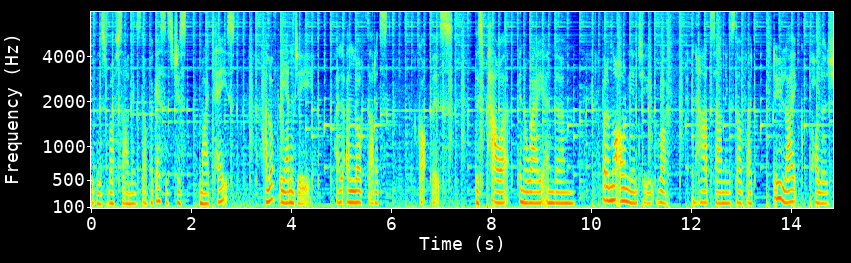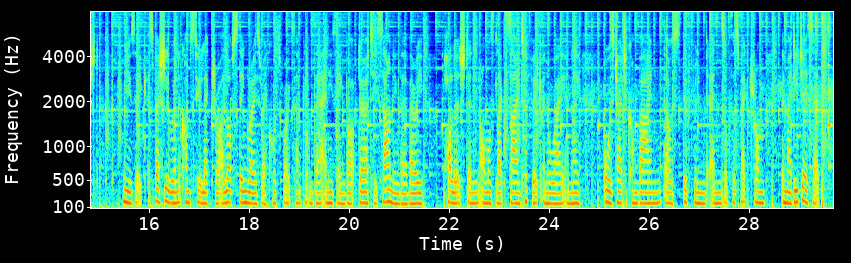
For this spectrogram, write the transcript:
Into this rough sounding stuff. I guess it's just my taste. I love the energy. I, I love that it's got this this power in a way. And um, but I'm not only into rough and hard sounding stuff. I do like polished music, especially when it comes to electro. I love Stingray's records, for example, and they're anything but dirty sounding. They're very polished and almost like scientific in a way. And I always try to combine those different ends of the spectrum in my DJ sets.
